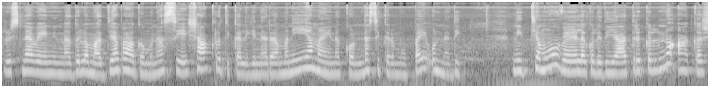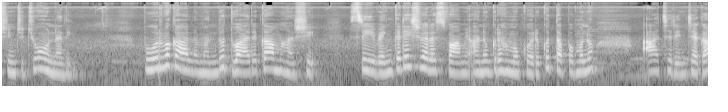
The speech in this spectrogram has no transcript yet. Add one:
కృష్ణవేణి నదుల మధ్య భాగమున శేషాకృతి కలిగిన రమణీయమైన కొండ శిఖరముపై ఉన్నది. నిత్యము వేల కొలది యాత్రికులను ఆకర్షించుచూ ఉన్నది. పూర్వకాలమందు ద్వారకా మహర్షి శ్రీ వెంకటేశ్వర స్వామి అనుగ్రహము కొరకు తపమును ఆచరించగా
